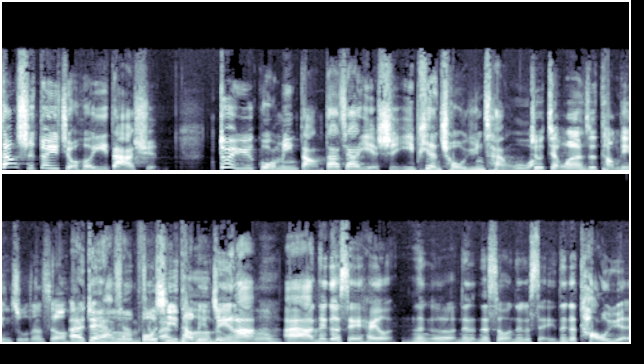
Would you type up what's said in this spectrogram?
当时对于九合一大选。对于国民党，大家也是一片愁云惨雾啊！就蒋万安是躺平族那时候，哎，对啊，佛系躺平族啦。啊，那个谁，还有那个那那时候那个谁，那个桃园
